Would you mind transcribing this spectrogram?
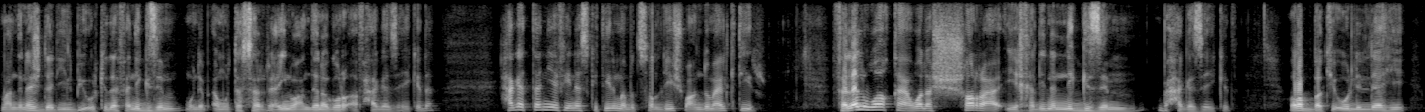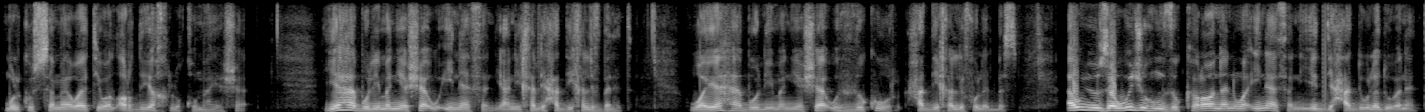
ما عندناش دليل بيقول كده فنجزم ونبقى متسرعين وعندنا جرأة في حاجة زي كده. حاجة تانية في ناس كتير ما بتصليش وعندهم عيال كتير. فلا الواقع ولا الشرع يخلينا نجزم بحاجة زي كده. ربك يقول لله ملك السماوات والأرض يخلق ما يشاء. يهب لمن يشاء إناثا يعني يخلي حد يخلف بنات. ويهب لمن يشاء الذكور حد يخلف ولاد بس. أو يزوجهم ذكرانا وإناثا يدي حد ولاد وبنات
